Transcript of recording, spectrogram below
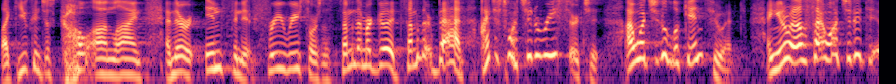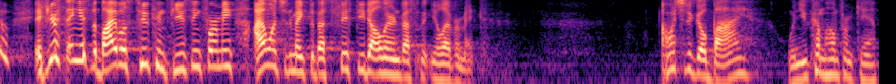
Like you can just go online and there are infinite free resources. Some of them are good, some of them are bad. I just want you to research it. I want you to look into it. And you know what else I want you to do? If your thing is the Bible is too confusing for me, I want you to make the best $50 investment you'll ever make. I want you to go buy, when you come home from camp,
